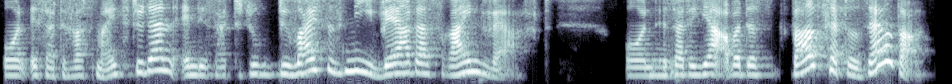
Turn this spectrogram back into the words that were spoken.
Und ich sagte, was meinst du denn? Und ich sagte, du, du weißt es nie, wer das reinwerft. Und mhm. ich sagte, ja, aber das Wahlzettel selber.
